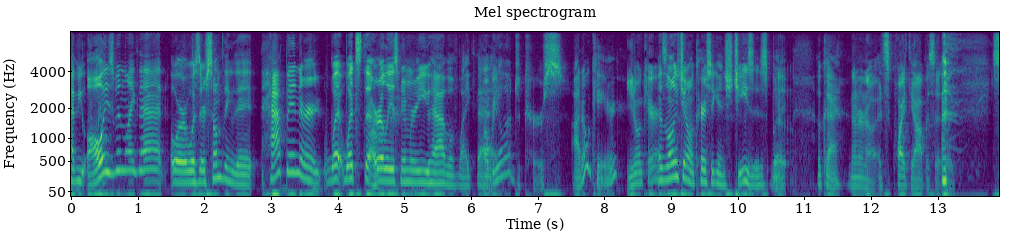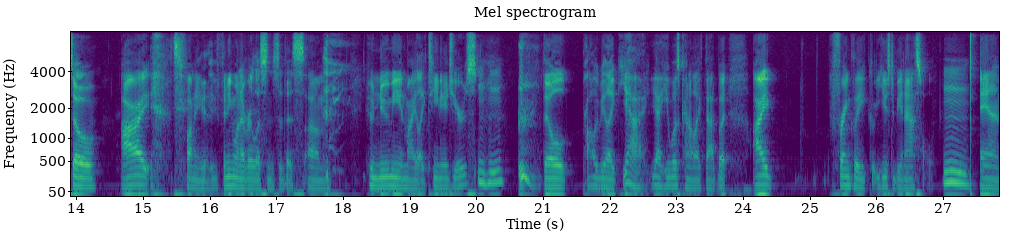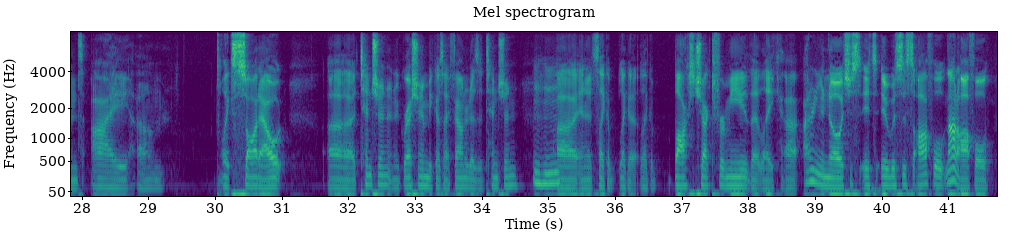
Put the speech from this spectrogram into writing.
have you always been like that, or was there something that happened, or what? What's the earliest memory you have of like that? Are we allowed to curse? I don't care You don't care? as long as you don't curse against Jesus. But okay, No, no, no. It's quite the opposite. Like, so I, it's funny if anyone ever listens to this, um, who knew me in my like teenage years, they'll probably be like, yeah, yeah, he was kind of like that. But I, frankly, used to be an asshole, and I, um, like sought out uh, tension and aggression because I found it as attention, uh, and it's like a like a like a box checked for me that like uh, I don't even know. It's just it's it was just awful, not awful.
